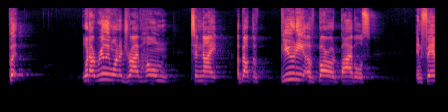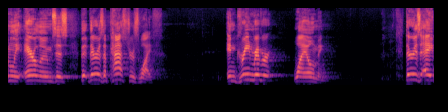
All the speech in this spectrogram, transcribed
But what I really want to drive home tonight about the beauty of borrowed Bibles and family heirlooms is that there is a pastor's wife in Green River, Wyoming. There is a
